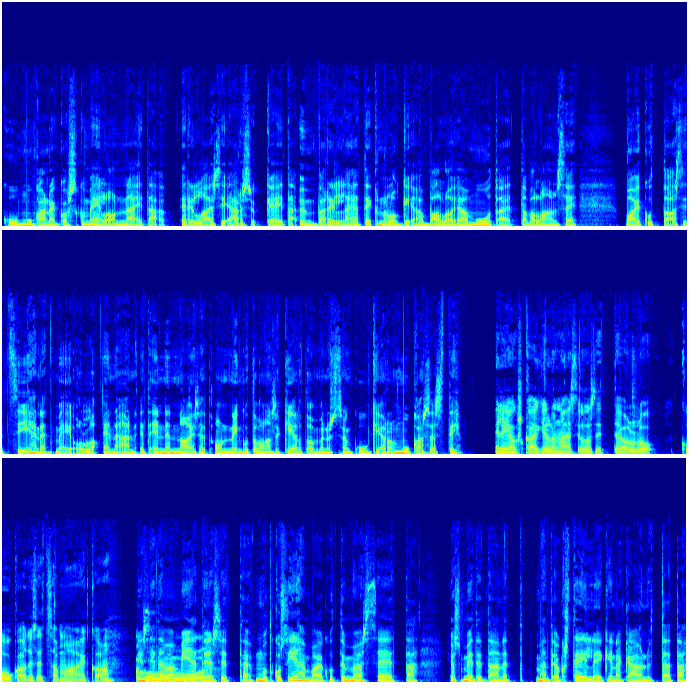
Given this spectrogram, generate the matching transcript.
kuun mukainen, koska meillä on näitä erilaisia ärsykkeitä ympärillä ja teknologiaa, valoja ja muuta, että tavallaan se vaikuttaa sitten siihen, että me ei olla enää, että ennen naiset on niin kuin tavallaan se kierto on mennyt sen kuukierron mukaisesti. Eli onko kaikilla naisilla sitten ollut kuukautiset samaan aikaan. Ja sitä mä mietin sitten. Mutta kun siihen vaikutti myös se, että jos mietitään, että mä en tiedä, onko teille ikinä käynyt tätä,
